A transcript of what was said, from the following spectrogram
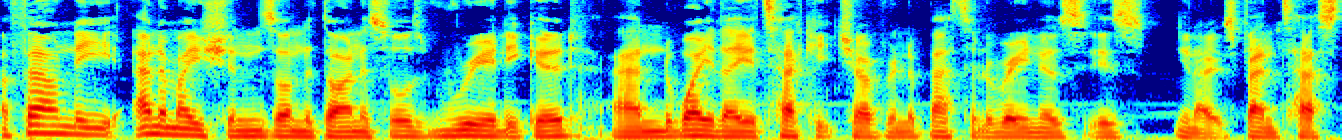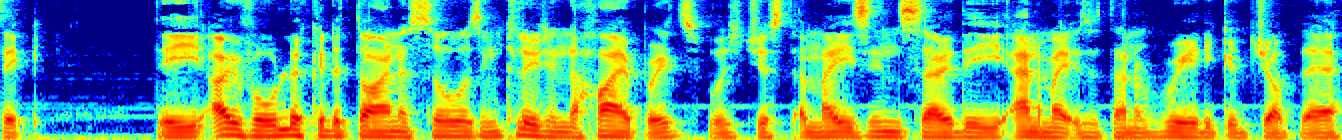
I found the animations on the dinosaurs really good, and the way they attack each other in the battle arenas is, you know, it's fantastic. The overall look of the dinosaurs, including the hybrids, was just amazing. So the animators have done a really good job there.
